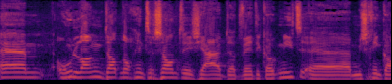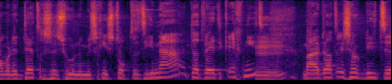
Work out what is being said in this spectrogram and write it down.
Um, hoe lang dat nog interessant is, ja, dat weet ik ook niet. Uh, misschien komen er 30 seizoenen, misschien stopt het hierna. Dat weet ik echt niet. Mm -hmm. Maar dat is ook niet. Uh,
